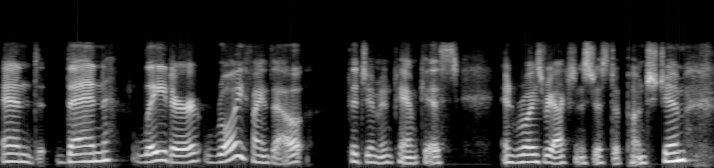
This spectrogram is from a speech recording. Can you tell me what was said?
And then later, Roy finds out that Jim and Pam kissed, and Roy's reaction is just to punch Jim.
